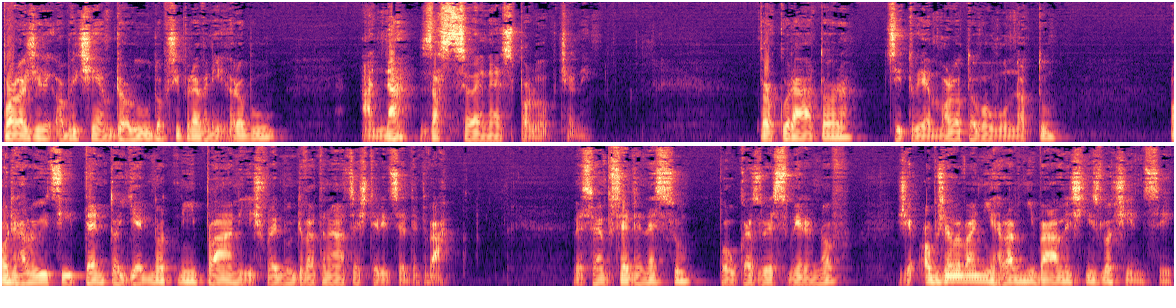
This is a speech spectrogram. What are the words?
položili obličejem dolů do připravených hrobů a na zastřelené spoluobčany. Prokurátor cituje Molotovovu notu, odhalující tento jednotný plán již v lednu 1942. Ve svém přednesu poukazuje Smirnov, že obžalovaní hlavní váleční zločinci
